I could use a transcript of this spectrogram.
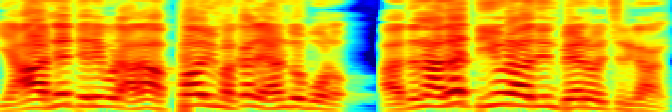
யாருன்னே தெரியக்கூடாது. அப்பாவி மக்கள் இறந்து போகணும். அதனால தான் தீவிரவாதின்னு பேர் வச்சிருக்காங்க.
